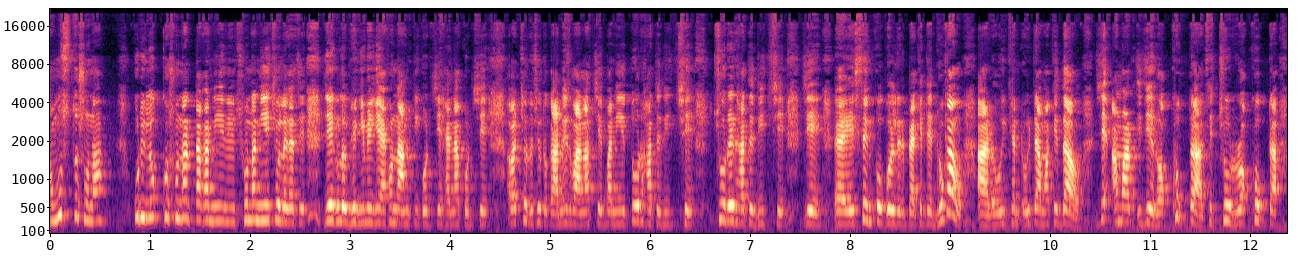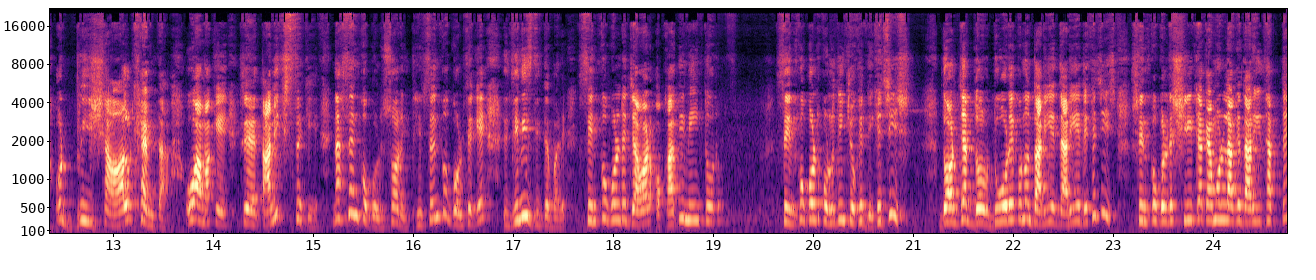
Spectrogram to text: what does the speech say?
সমস্ত সোনা, কুড়ি লক্ষ সোনার টাকা নিয়ে, সোনা নিয়ে চলে গেছে, যেগুলো ভেঙে ভেঙে এখন আংটি করছে হ্যানা করছে, আবার ছোটো ছোটো কানের বানাচ্ছে, বানিয়ে তোর হাতে দিচ্ছে, চোরের হাতে দিচ্ছে, যে সেনকো গোল্ডের প্যাকেটে ঢোকাও, আর ওইখানটা ওইটা আমাকে দাও, যে আমার যে রক্ষকটা আছে, চোর রক্ষকটা, ওর বিশাল ক্ষমতা, ও আমাকে তানিক্স থেকে, না Senco gold sorry Senco gold থেকে জিনিস দিতে পারে। সেনকো গোল্ডে যাওয়ার অকাতই নেই তোর। সেনকো গোল্ড কোনোদিন চোখে দেখেছিস? দরজার দৌড়ে কোনো দাঁড়িয়ে দাঁড়িয়ে দেখেছিস? সেনকো গোল্ডের সিঁড়িটা কেমন লাগে দাঁড়িয়ে থাকতে?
